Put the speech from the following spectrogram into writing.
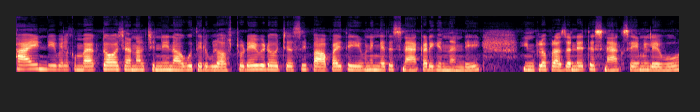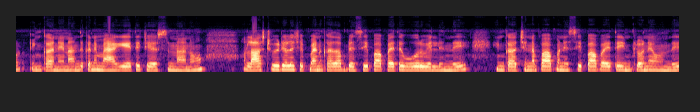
హాయ్ అండి welcome back to our channel Chinni Nagu Telugu last today video వచ్చేసి పాప అయితే ఈవినింగ్ అయితే స్నాక్ అడిగిందండి. ఇంట్లో ప్రజెంట్ అయితే స్నాక్స్ ఏమీ లేవు. ఇంకా నేను అందుకని మ్యాగీ అయితే చేస్తున్నాను. లాస్ట్ వీడియోలో చెప్పాను కదా బ్రెస్సీ పాప అయితే ఊరు వెళ్ళింది. ఇంకా చిన్న పాప నిస్సీ పాప అయితే ఇంట్లోనే ఉంది.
